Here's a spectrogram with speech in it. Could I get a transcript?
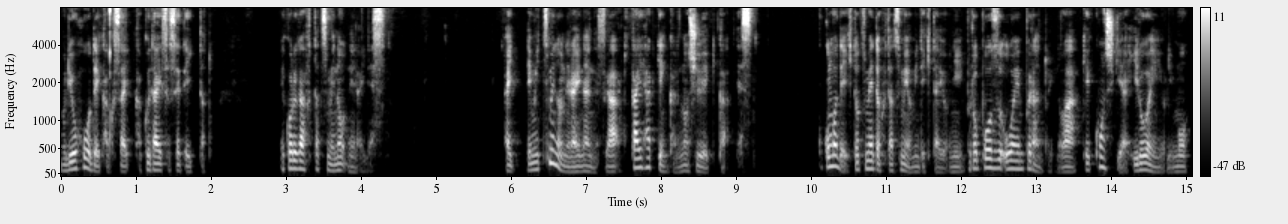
の両方で拡大させていったと。これが二つ目の狙いです。はい。で、3つ目の狙いなんですが、機械発見からの収益化です。ここまで1つ目と2つ目を見てきたように、プロポーズ応援プランというのは、結婚式や披露宴よりも、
